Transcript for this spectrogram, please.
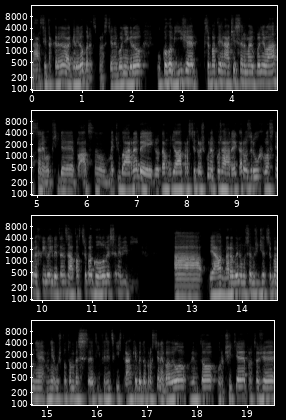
Darcy Tucker a Gary Roberts prostě, nebo někdo, u koho ví, že třeba ty hráči se nemají úplně v lásce, nebo přijde plác, nebo Matthew Barnaby, kdo tam udělá prostě trošku nepořádek a rozruch vlastně ve chvíli, kdy ten zápas třeba gólově se nevyvíjí. A já na rovinu musím říct, že třeba mě, mě už potom bez té fyzické stránky by to prostě nebavilo. Vím to určitě, protože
